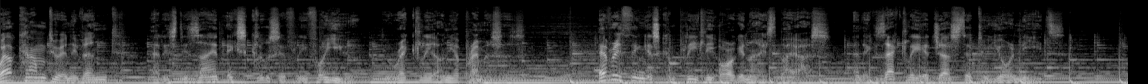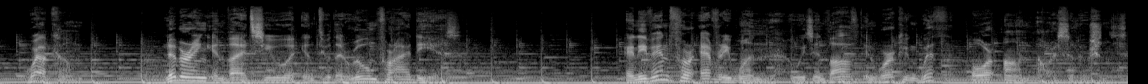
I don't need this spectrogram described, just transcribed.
Welcome to an event that is designed exclusively for you, directly on your premises. Everything is completely organized by us and exactly adjusted to your needs. Welcome. Lübbering invites you into the room for ideas. An event for everyone who is involved in working with or on our solutions.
